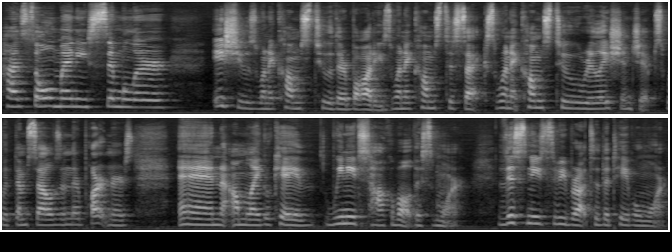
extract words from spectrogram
has so many similar issues when it comes to their bodies, when it comes to sex, when it comes to relationships with themselves and their partners. And I'm like, okay, we need to talk about this more. this needs to be brought to the table more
